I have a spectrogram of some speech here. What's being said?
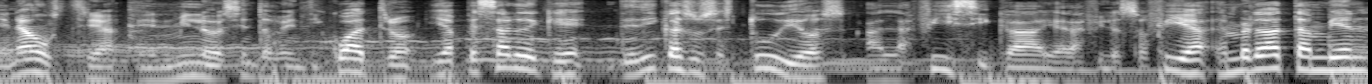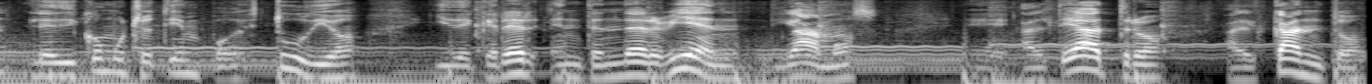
en Austria en 1924 y a pesar de que dedica sus estudios a la física y a la filosofía, en verdad también le dedicó mucho tiempo de estudio y de querer entender bien, digamos, eh, al teatro, al canto,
